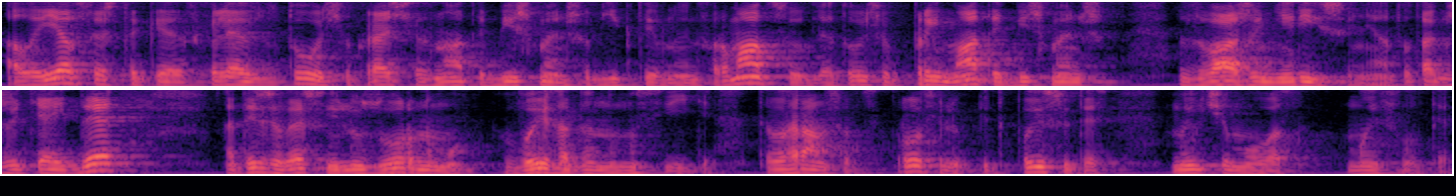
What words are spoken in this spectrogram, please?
Але я все ж таки схиляюсь до того, що краще знати більш-менш об'єктивну інформацію для того, щоб приймати більш-менш зважені рішення. А то так життя йде, а ти живеш в ілюзорному, вигаданому світі. Телеграм, це профілю, підписуйтесь, ми вчимо вас мислити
